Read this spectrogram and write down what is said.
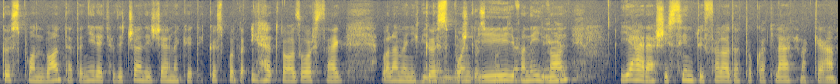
központban, tehát a Nyíregyházi Család és Gyermekjóti Központban, illetve az ország valamennyi központ, így van, így van, járási szintű feladatokat látnak el.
